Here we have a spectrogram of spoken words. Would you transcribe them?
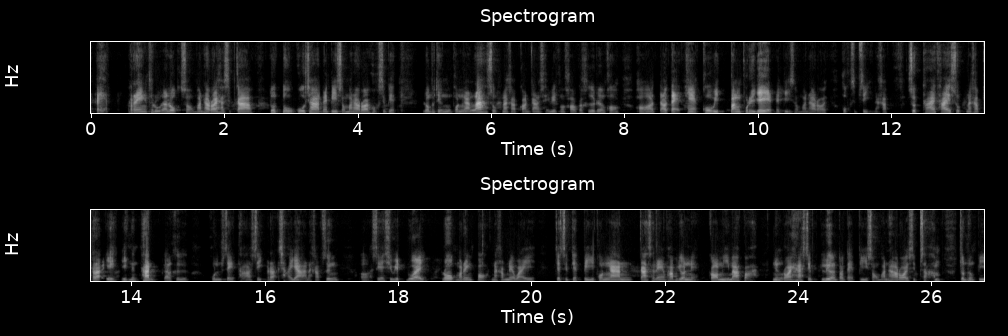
888 แรงทะลุนรก 2559 ตุ๊ตู่กู้ชาติในปี 2561 รวมไปถึงผลงานล่าสุดนะครับก่อนการเสียชีวิตของเขาก็คือเรื่องของหอแต๋วแตกแหกโควิด ปังปุริเย่ในปี 2564 นะครับสุดท้ายท้ายสุดนะครับพระเอกอีกหนึ่งท่านก็คือคุณเศรษฐาศิระฉายานะครับ ซึ่งเสียชีวิตด้วยโรคมะเร็งปอดนะครับในวัย 77 ปี ผลงานการแสดงภาพยนตร์เนี่ยก็มีมากกว่า 150 เรื่องตั้งแต่ปี 2513 จนถึงปี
